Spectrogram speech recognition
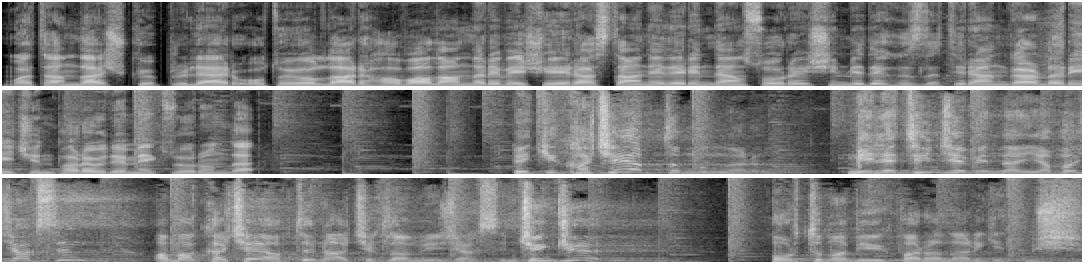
Vatandaş köprüler, otoyollar, havaalanları ve şehir hastanelerinden sonra şimdi de hızlı tren garları için para ödemek zorunda. Peki kaça yaptın bunları? Milletin cebinden yapacaksın ama kaça yaptığını açıklamayacaksın. Çünkü hortuma büyük paralar gitmiş.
